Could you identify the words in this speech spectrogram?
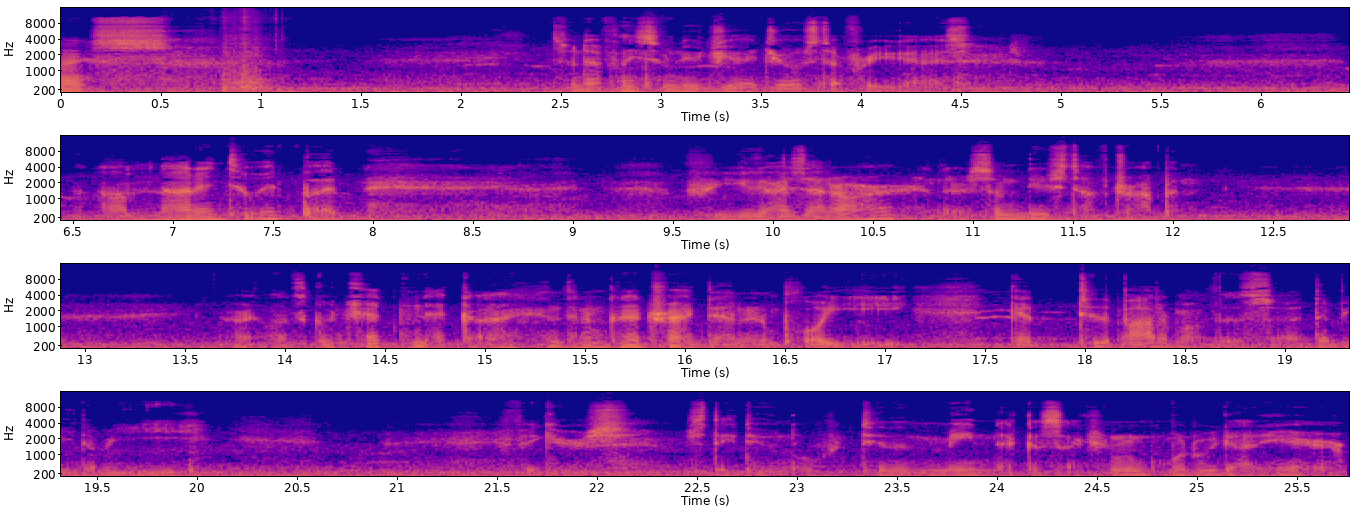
Nice. So definitely some new G.I. Joe stuff for you guys. I'm not into it, but for you guys that are, there's some new stuff dropping. All right, let's go check NECA, and then I'm to track down an employee, get to the bottom of this uh, WWE figures. Stay tuned. Over to the main NECA section. What do we got here?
